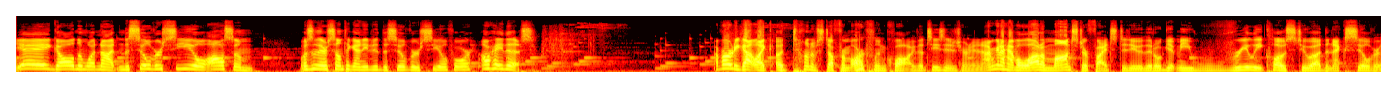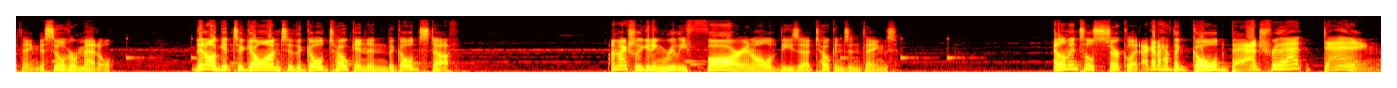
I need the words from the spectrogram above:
yay, gold and whatnot. And the silver seal, awesome. Wasn't there something I needed the silver seal for? Oh, hey, this. I've already got, like, a ton of stuff from Arkland Quag. That's easy to turn in. I'm going to have a lot of monster fights to do that'll get me really close to uh, the next silver thing, the silver medal. Then I'll get to go on to the gold token and the gold stuff. I'm actually getting really far in all of these uh, tokens and things. Elemental Circlet. I gotta have the gold badge for that? Dang.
